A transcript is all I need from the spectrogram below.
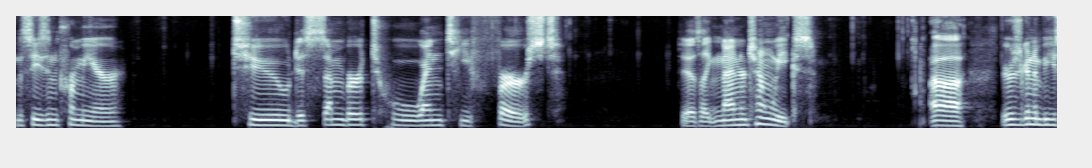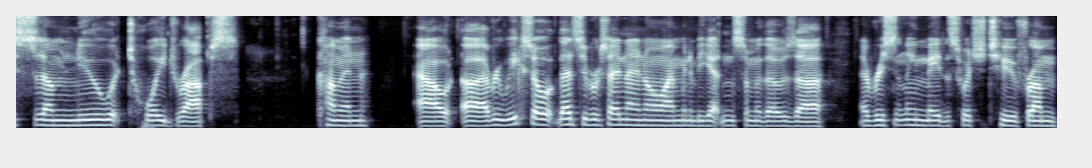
the season premiere to December 21st, so it's like nine or 10 weeks, uh, there's to be some new toy drops coming out uh, every week. So that's super exciting. I know I'm going to be getting some of those. Uh, I've recently made the switch to from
